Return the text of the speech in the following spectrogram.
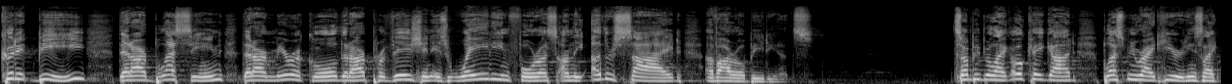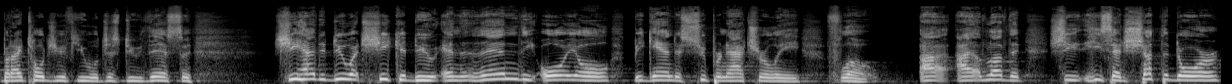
Could it be that our blessing, that our miracle, that our provision is waiting for us on the other side of our obedience? Some people are like, okay, God, bless me right here. And he's like, but I told you if you will just do this. She had to do what she could do, and then the oil began to supernaturally flow. I, I love that she, he said, shut the door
